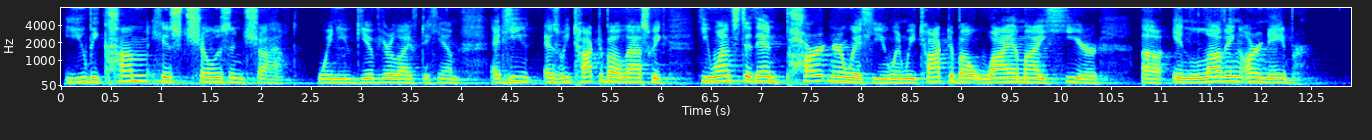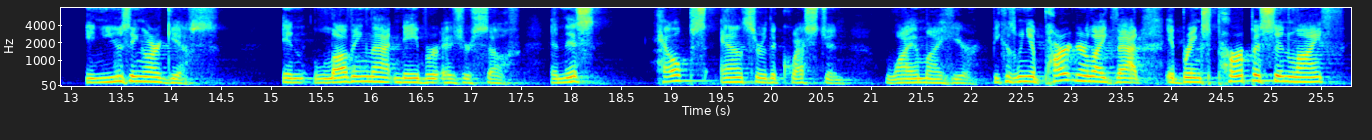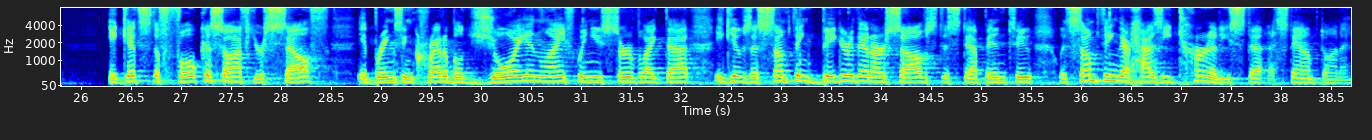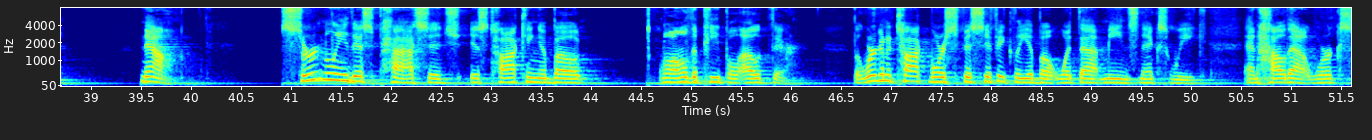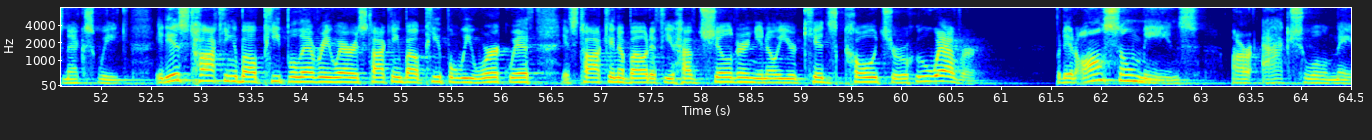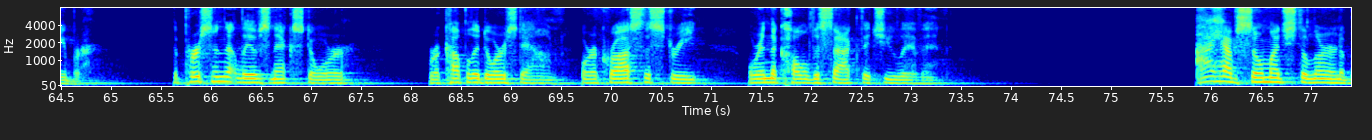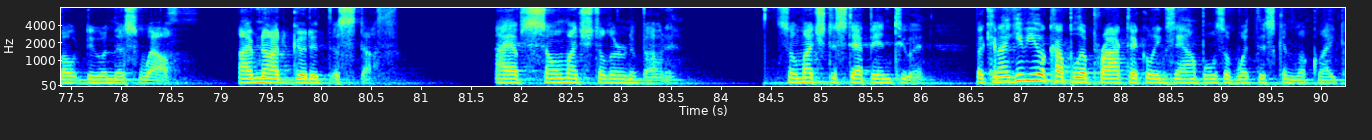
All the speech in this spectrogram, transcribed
you become his chosen child when you give your life to him. And he, as we talked about last week, he wants to then partner with you when we talked about why am I here uh, in loving our neighbor, in using our gifts in loving that neighbor as yourself. And this helps answer the question why am I here? Because when you partner like that, it brings purpose in life, it gets the focus off yourself. It brings incredible joy in life when you serve like that. It gives us something bigger than ourselves to step into with something that has eternity st- stamped on it. Now, certainly this passage is talking about all the people out there. But we're going to talk more specifically about what that means next week and how that works next week. It is talking about people everywhere. It's talking about people we work with. It's talking about if you have children, you know, your kid's coach or whoever. But it also means our actual neighbor, the person that lives next door, or a couple of doors down, or across the street, or in the cul de sac that you live in. I have so much to learn about doing this well. I'm not good at this stuff. I have so much to learn about it, so much to step into it. But can I give you a couple of practical examples of what this can look like?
